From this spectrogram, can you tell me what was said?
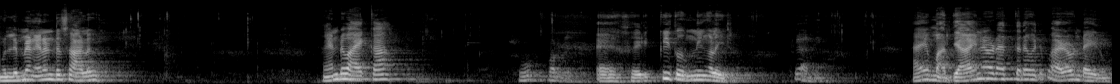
മുല്ലമ്മ എങ്ങനെയുണ്ട് സാൾ? എങ്ങനെയുണ്ട് വായക്ക? ഏ ശരിക്കും നിങ്ങളില്ല അത് മധ്യാഹ്നം അവിടെ എത്ര ഒരു പഴം ഉണ്ടായിരുന്നു?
